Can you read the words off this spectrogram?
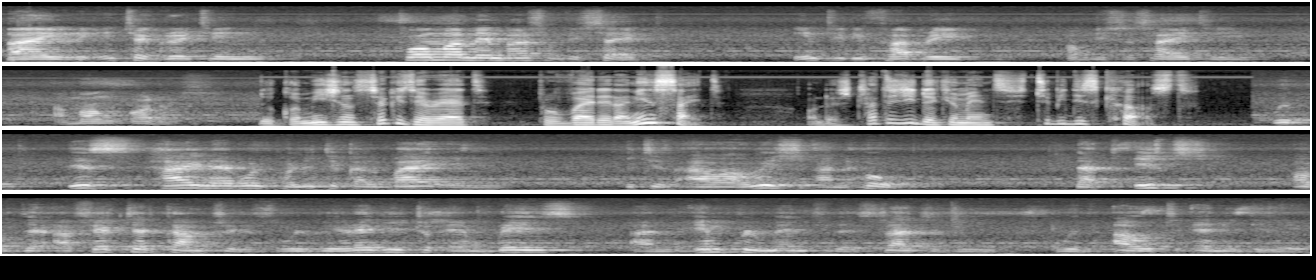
by reintegrating former members of the sect into the fabric of the society, among others. The Commission Secretariat provided an insight on the strategy document to be discussed. With this high-level political buy-in, it is our wish and hope that each of the affected countries will be ready to embrace and implement the strategy without any delay.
